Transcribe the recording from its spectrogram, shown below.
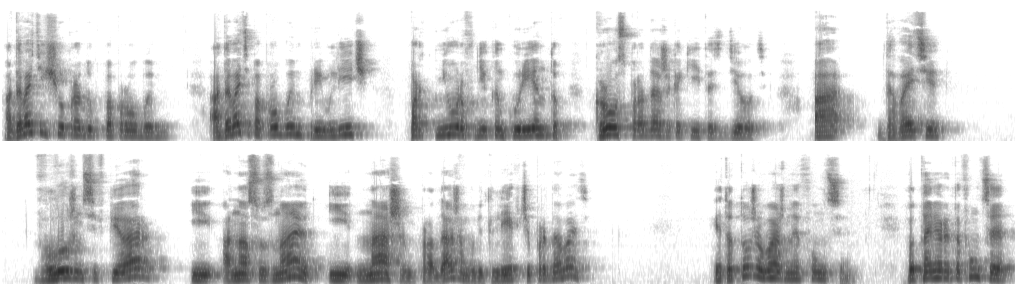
А давайте еще продукт попробуем. А давайте попробуем привлечь партнеров, не конкурентов, кросс-продажи какие-то сделать. А давайте вложимся в пиар, и о нас узнают, и нашим продажам будет легче продавать. Это тоже важная функция. Вот, наверное, эта функция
